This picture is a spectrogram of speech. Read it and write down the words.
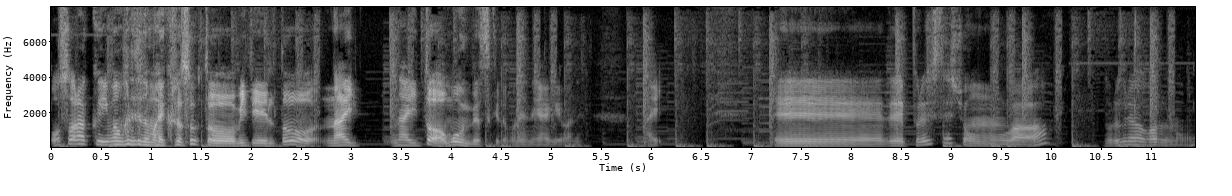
おそらく今までのマイクロソフトを見ていると、ない、ないとは思うんですけどもね、値上げはね。はい。えー、で、プレイステーションは、どれぐらい上がるの？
